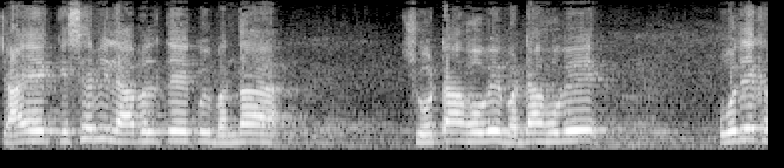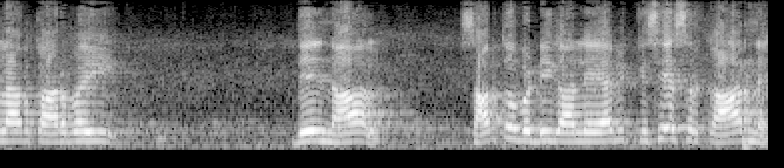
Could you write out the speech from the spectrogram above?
ਚਾਹੇ ਕਿਸੇ ਵੀ ਲੈਵਲ ਤੇ ਕੋਈ ਬੰਦਾ ਛੋਟਾ ਹੋਵੇ, ਵੱਡਾ ਹੋਵੇ, ਉਹਦੇ ਖਿਲਾਫ ਕਾਰਵਾਈ ਦੇ ਨਾਲ ਸਭ ਤੋਂ ਵੱਡੀ ਗੱਲ ਇਹ ਹੈ ਵੀ ਕਿਸੇ ਸਰਕਾਰ ਨੇ,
